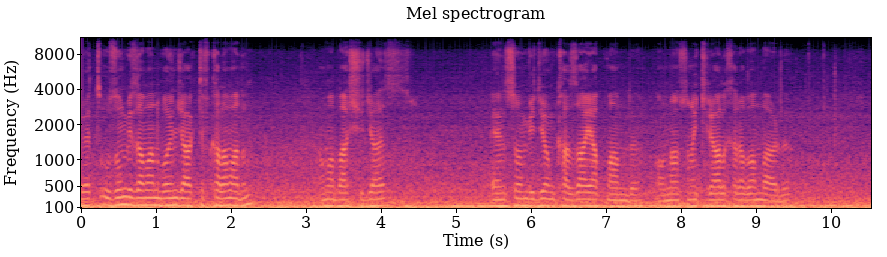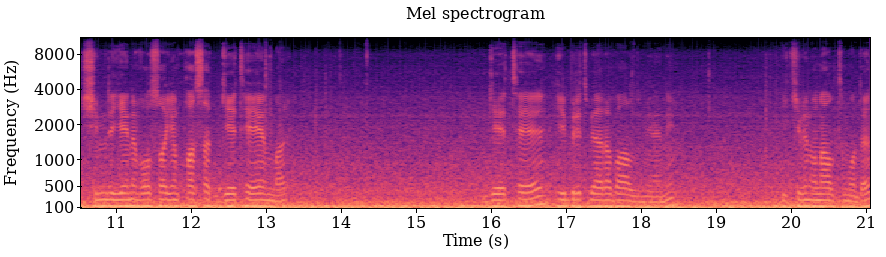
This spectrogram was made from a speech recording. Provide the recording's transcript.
Evet uzun bir zaman boyunca aktif kalamadım. Ama başlayacağız. En son videom kaza yapmamdı. Ondan sonra kiralık arabam vardı. Şimdi yeni Volkswagen Passat GT'm var. GT hibrit bir araba aldım yani. 2016 model.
